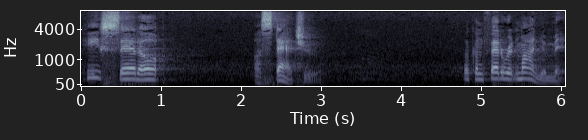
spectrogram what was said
he set up a statue, a Confederate monument.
